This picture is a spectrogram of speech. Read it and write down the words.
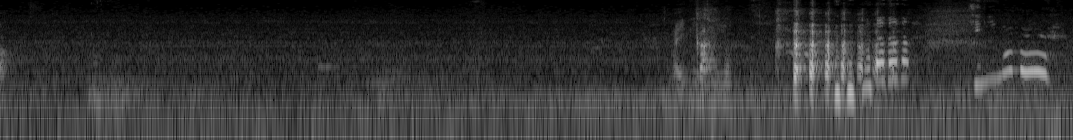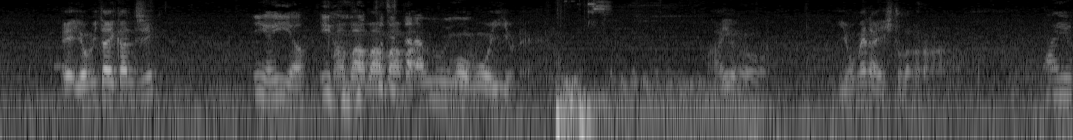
な？あいっか 気になる。え読みたい感じ？いいよいいよ。いいよ。まあまあまあまあもういい。もうもういいよねああいうの読めない人だからなああいう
